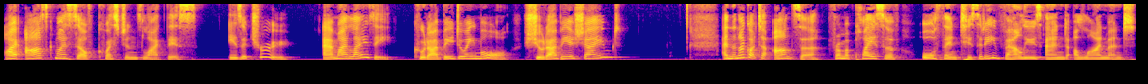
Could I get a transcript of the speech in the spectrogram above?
I ask myself questions like this Is it true? Am I lazy? Could I be doing more? Should I be ashamed? And then I got to answer from a place of authenticity, values, and alignment.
